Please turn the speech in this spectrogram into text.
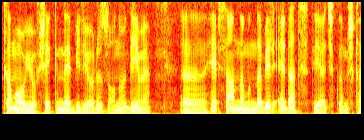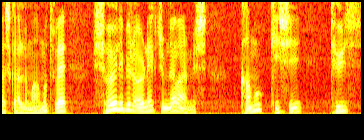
kamuoyu şeklinde biliyoruz onu değil mi? E, hepsi anlamında bir edat diye açıklamış Kaşgarlı Mahmut ve şöyle bir örnek cümle vermiş. Kamu kişi tüz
